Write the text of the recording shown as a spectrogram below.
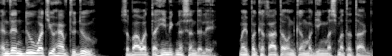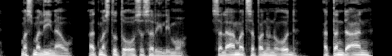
and then do what you have to do. Sa bawat tahimik na sandali, may pagkakataon kang maging mas matatag, mas malinaw, at mas totoo sa sarili mo. Salamat sa panunood at tandaan,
